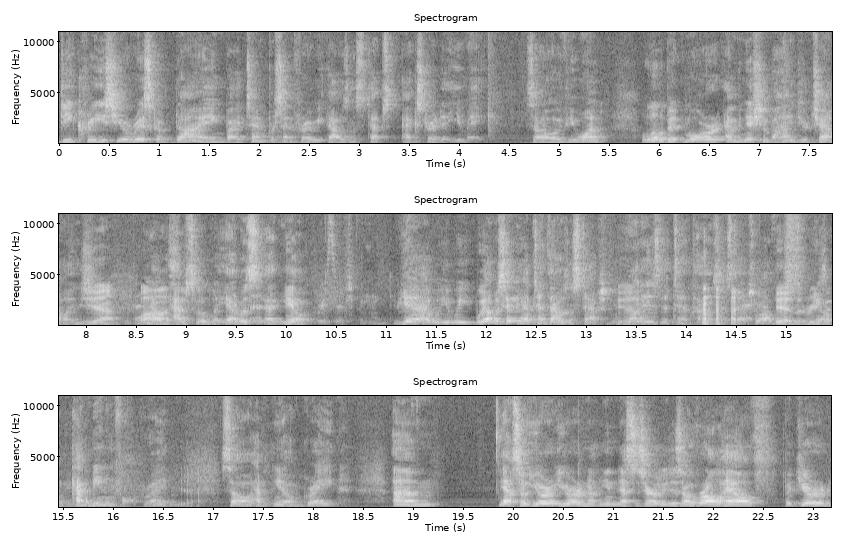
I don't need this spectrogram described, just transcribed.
decrease your risk of dying by 10% for every thousand steps extra that you make. So if you want a little bit more ammunition behind your challenge, Yeah. You know, that's absolutely. Yeah, it was, uh, you know, Research behind. yeah, we, we, we always say, yeah, 10,000 steps. Yeah. What is the 10,000 steps? Well, Yeah, it's, the you know, kind of meaningful, right? Yeah. So, you know, great. Um, yeah, so you're, you're not necessarily just overall health, but you're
